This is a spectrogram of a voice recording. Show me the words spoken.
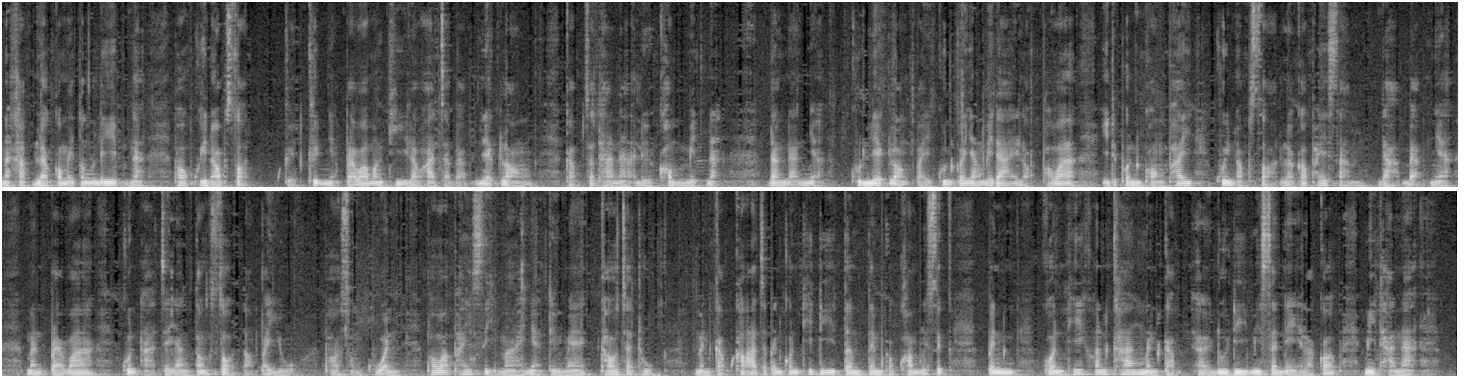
นะครับแล้วก็ไม่ต้องรีบนะเพราะ Queen of Swords เกิดขึ้นเนี่ยแปลว่าบางทีเราอาจจะแบบเรียกร้องกับสถานะหรือคอมมิตนะดังนั้นเนี่ยคุณเรียกร้องไปคุณก็ยังไม่ได้หรอก เพราะว่าอิทธิพลของไพ่ Queen of Swords แล้วก็ไพ่สามดาบแบบเนี้ยมันแปลว่าคุณอาจจะยังต้องโสดต่อไปอยู่ อสมควร เพราะว่าไพ่สีไม้เนี่ยถึงแม้เขาจะถูกเหมือนกับเขาอาจจะเป็นคนที่ดีเติมเต็มกับความรู้สึก เป็นคนที่ค่อนข้างเหมือนกับดูดีมีเสน่ห์แล้วก็มีฐานะ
